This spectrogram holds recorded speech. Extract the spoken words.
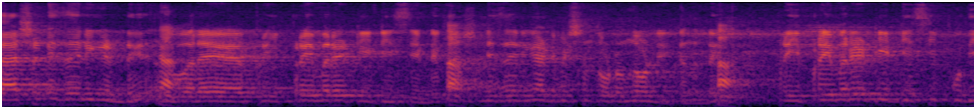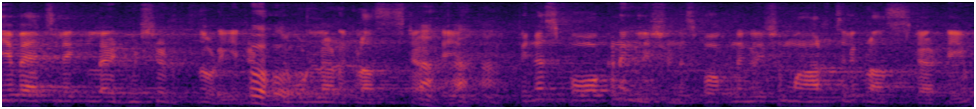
ഫാഷൻ ഡിസൈനിങ് ഉണ്ട്. അതുപോലെ pre primary T T C ഉണ്ട്. ഫാഷൻ ഡിസൈനിങ് അഡ്മിഷൻ തുടർന്നുകൊണ്ടിരിക്കുന്നുണ്ട്. Pre primary T T C പുതിയ ബാച്ചിലേക്കുള്ള അഡ്മിഷൻ എടുത്ത് തുടങ്ങിയിട്ടുണ്ട്. ജൂണിലാണ് ക്ലാസ് സ്റ്റാർട്ട് ചെയ്യും പിന്നെ സ്പോക്കൺ ഇംഗ്ലീഷ് ഉണ്ട്. സ്പോക്കൺ ഇംഗ്ലീഷ് മാർച്ചിൽ ക്ലാസ് സ്റ്റാർട്ട് ചെയ്യും.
